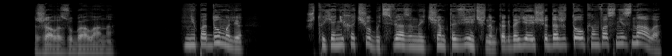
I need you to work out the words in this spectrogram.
— сжала зубы Алана. «Не подумали, что я не хочу быть связанной чем-то вечным, когда я еще даже толком вас не знала?»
